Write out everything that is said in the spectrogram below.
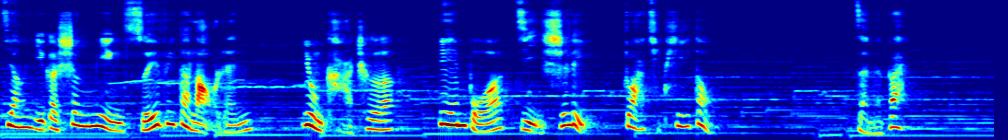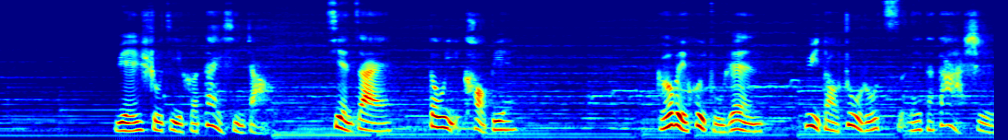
将一个生命随危的老人用卡车颠簸几十里抓去批斗，怎么办？袁书记和戴县长现在都已靠边，革委会主任遇到诸如此类的大事。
